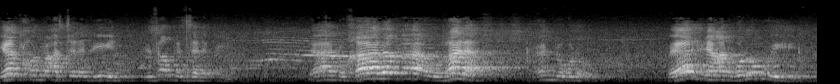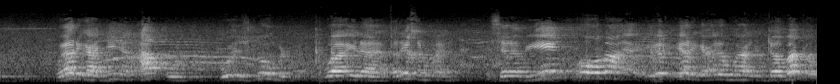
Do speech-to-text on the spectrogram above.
يدخل مع السلفيين يصف السلفيين. لأنه خالف وغلب عنده غلو فيرجع عن غلوه ويرجع دين الحق واسلوب والى طريق السلفيين وهو ما يرجع لهم ويعلن توبته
